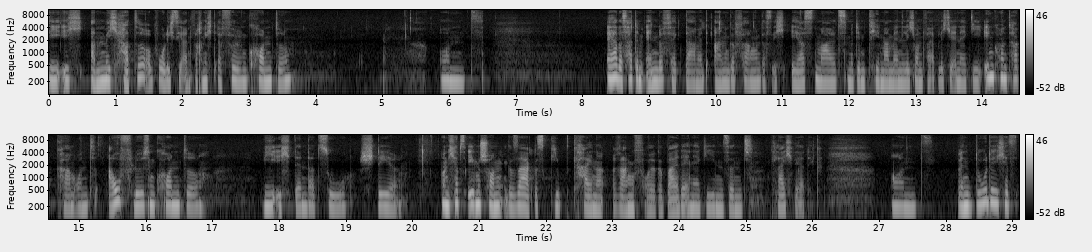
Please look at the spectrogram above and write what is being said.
die ich an mich hatte, obwohl ich sie einfach nicht erfüllen konnte. Und ja, das hat im Endeffekt damit angefangen, dass ich erstmals mit dem Thema männliche und weibliche Energie in Kontakt kam und auflösen konnte, wie ich denn dazu stehe. Und ich habe es eben schon gesagt, es gibt keine Rangfolge. Beide Energien sind gleichwertig. Und wenn du dich jetzt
